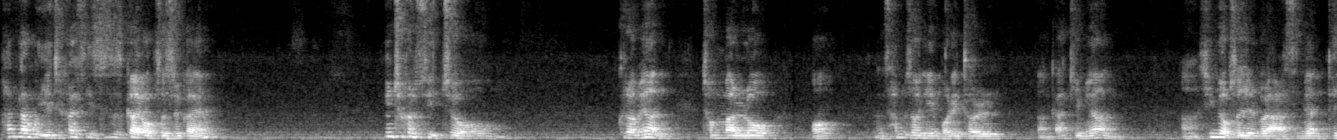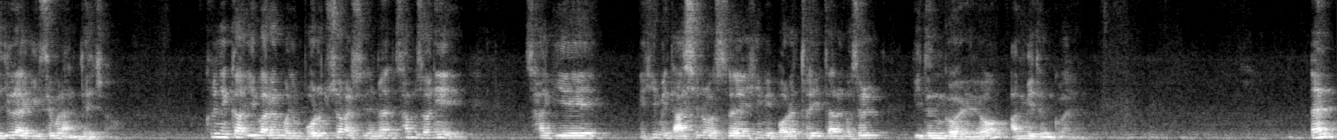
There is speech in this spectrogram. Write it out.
한다고 예측할 수 있었을까요? 없었을까요? 예측할 수 있죠. 그러면 정말로 어, 삼손이 머리털 어, 깎이면 어, 힘이 없어지는 걸 알았으면 데질라에게 있으면 안 되죠. 그러니까 이 말은 뭐로 추정할 수 있냐면 삼손이 자기의 힘이 나시로서의 힘이 머리털에 있다는 것을 믿은 거예요, 안 믿은 거예요. 에?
